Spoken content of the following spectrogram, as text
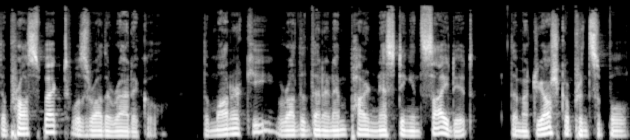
The prospect was rather radical. The monarchy, rather than an empire nesting inside it, the Matryoshka principle,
